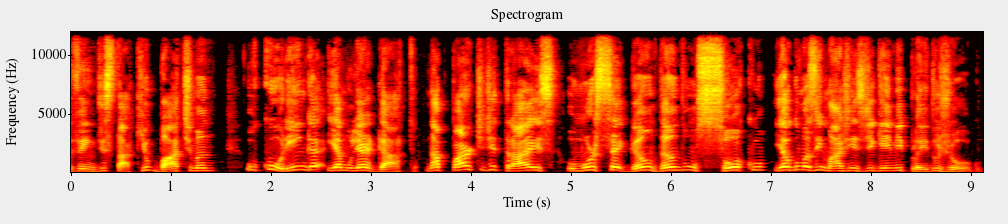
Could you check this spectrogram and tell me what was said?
vê em destaque o Batman, o Coringa e a Mulher Gato. Na parte de trás, o morcegão dando um soco e algumas imagens de gameplay do jogo.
